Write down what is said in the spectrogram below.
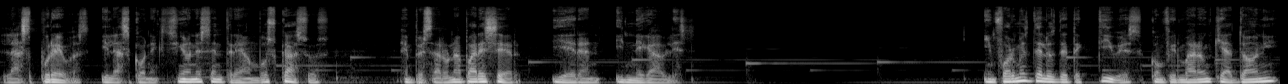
las pruebas y las conexiones entre ambos casos empezaron a aparecer y eran innegables. Informes de los detectives confirmaron que a Donnie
